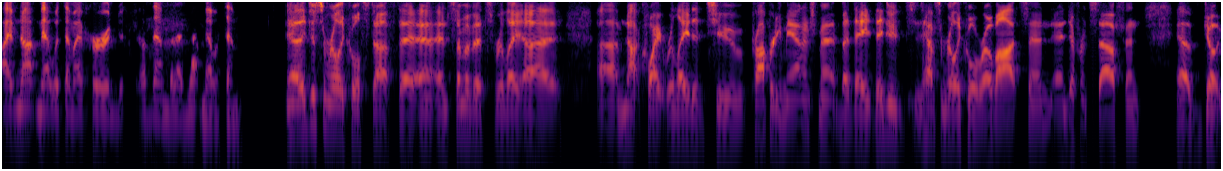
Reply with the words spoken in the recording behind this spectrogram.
I've not met with them. I've heard of them, but I've not met with them. Yeah, they do some really cool stuff. That and, and some of it's relate. Uh, um, not quite related to property management, but they they do have some really cool robots and and different stuff. And you know, go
